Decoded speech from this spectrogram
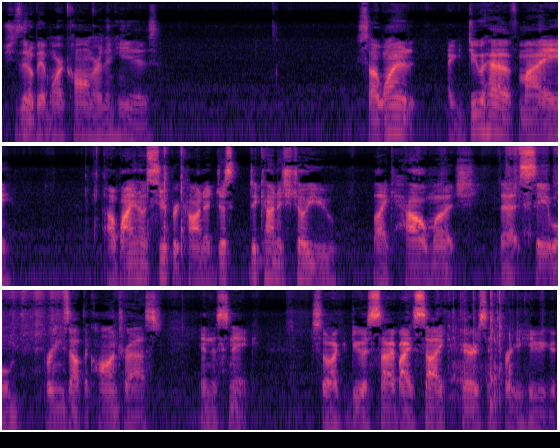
She's a little bit more calmer than he is. So I wanted, I do have my albino superconda just to kind of show you like how much that sable brings out the contrast in the snake. So I could do a side-by-side -side comparison for you here.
